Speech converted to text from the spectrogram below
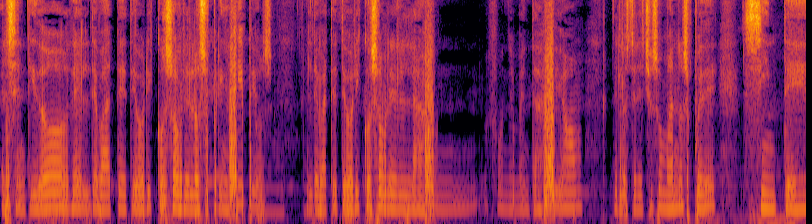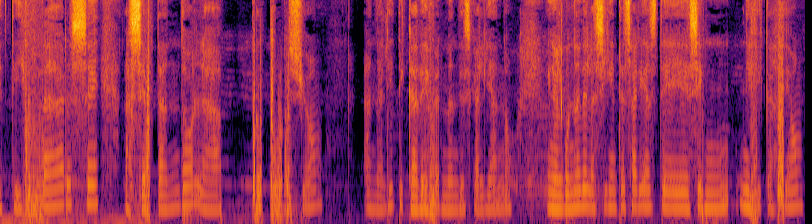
el sentido del debate teórico sobre los principios, el debate teórico sobre la fundamentación de los derechos humanos puede sintetizarse aceptando la proporción analítica de Fernández Galeano en alguna de las siguientes áreas de significación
